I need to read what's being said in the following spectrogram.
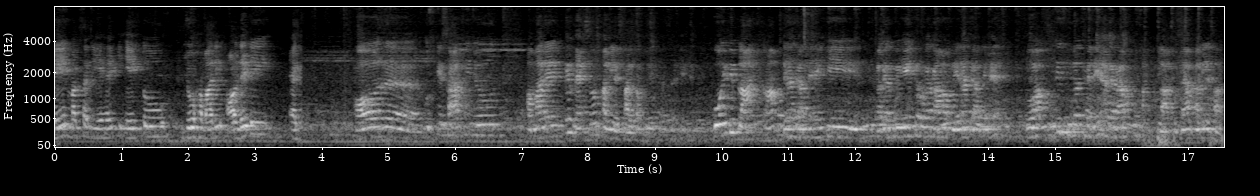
मेन मकसद ये है कि एक तो जो हमारी ऑलरेडी और उसके साथ ही जो हमारे मैक्सिमम अगले साल कंप्लीट कर कोई भी प्लान काम देना चाहते हैं कि अगर कोई एक करोड़ का काम आप लेना चाहते हैं तो आप उसी सूरत में लें अगर आप लाख आप अगले साल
